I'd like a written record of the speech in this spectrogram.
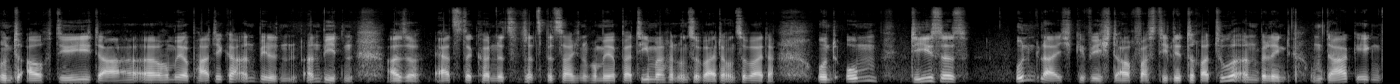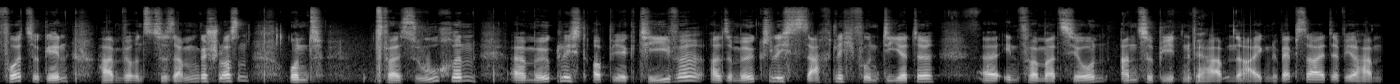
und auch die da äh, Homöopathika anbilden, anbieten. Also Ärzte können eine Zusatzbezeichnung Homöopathie machen und so weiter und so weiter. Und um dieses Ungleichgewicht, auch was die Literatur anbelangt, um dagegen vorzugehen, haben wir uns zusammengeschlossen und versuchen, äh, möglichst objektive, also möglichst sachlich fundierte äh, Informationen anzubieten. Wir haben eine eigene Webseite, wir haben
